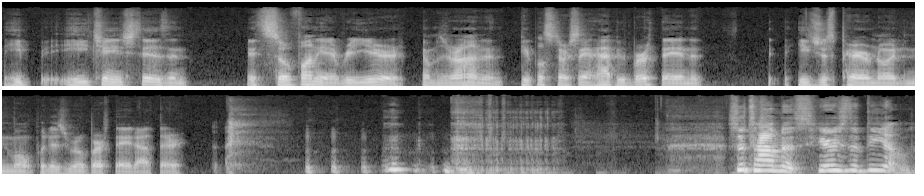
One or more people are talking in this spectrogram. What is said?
He he changed his, and it's so funny. Every year it comes around, and people start saying happy birthday, and it, he's just paranoid and won't put his real birth date out there. So, Thomas, here's the deal.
